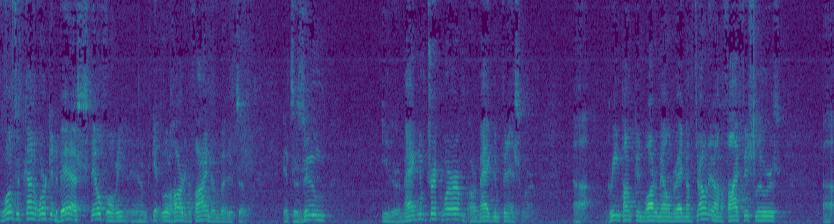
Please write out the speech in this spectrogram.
ones that's kind of working the best still for me, and I'm getting a little harder to find them, but it's a it's a Zoom, either a Magnum trick worm or a Magnum finesse worm. Uh, green pumpkin, watermelon red, and I'm throwing it on a five fish lures, uh,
